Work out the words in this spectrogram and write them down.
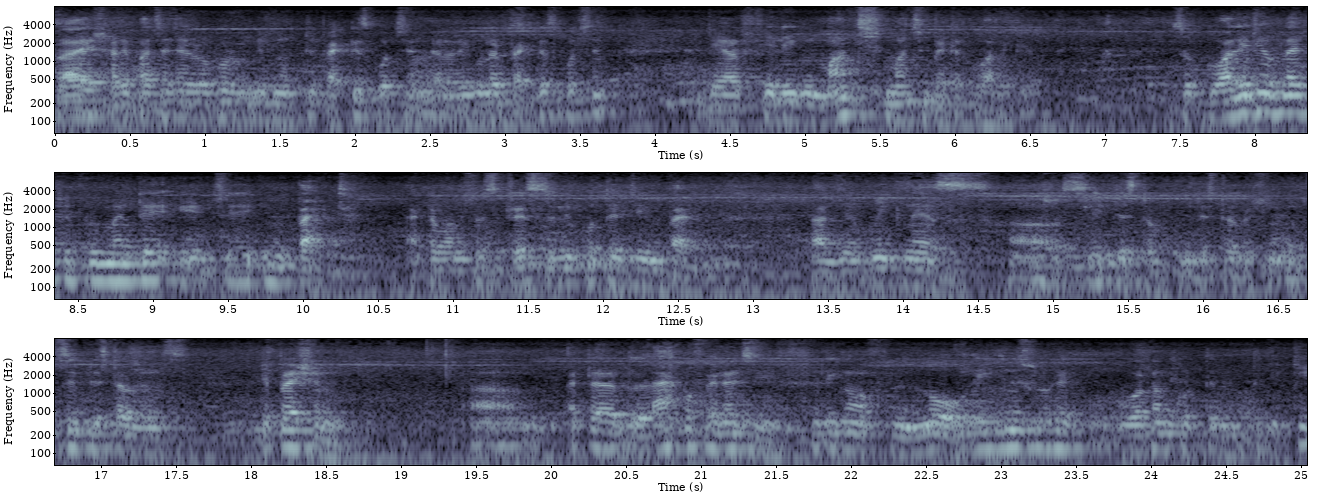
প্রায় সাড়ে পাঁচ হাজারের ওপর মুক্তি প্র্যাকটিস করছেন, যারা রেগুলার প্র্যাকটিস করছেন they are feeling much much better quality so quality of life ইমপ্রুভমেন্টে এর যে ইম্প্যাক্ট একটা মানুষের স্ট্রেস রিলিফ করতে যে ইম্প্যাক্ট তার যে weakness sleep disturb disturbation sleep disturbance depression একটা lack of energy feeling of low এই জিনিসগুলোকে ওভারকাম করতে যে কী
